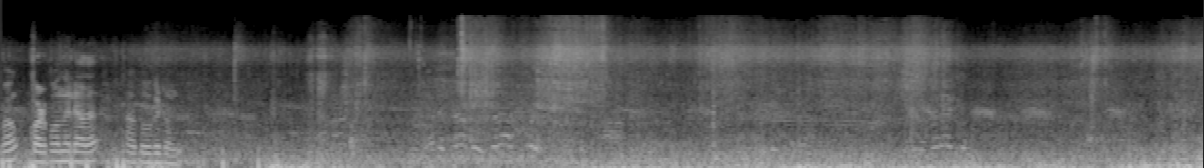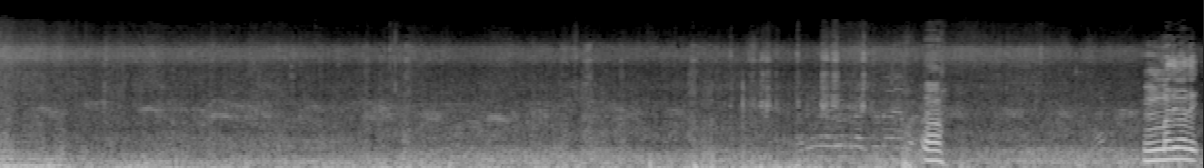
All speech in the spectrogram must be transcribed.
ഉം. കുഴപ്പമൊന്നുമില്ലാതെ തൂക്കിയിട്ടുണ്ട് മതി മതി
